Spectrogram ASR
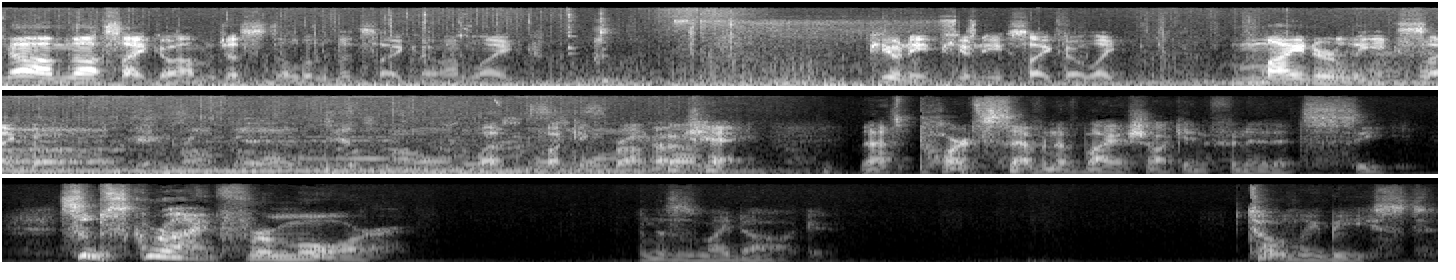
No, I'm not psycho, I'm just a little bit psycho. I'm like... Puny, puny psycho, like... Minor League Psycho. What? Fucking Bronco? Okay, that's part 7 of Bioshock Infinite at sea. Subscribe for more! And this is my dog. Totally beast.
